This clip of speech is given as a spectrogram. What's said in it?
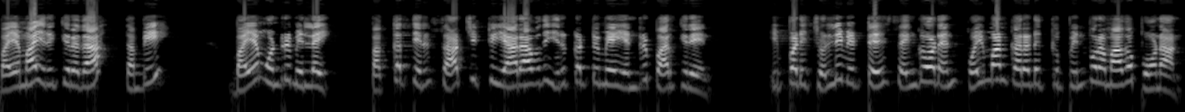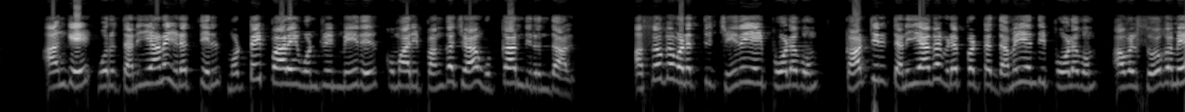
பயமா இருக்கிறதா தம்பி? பயம் ஒன்றுமில்லை. பக்கத்தில் சாட்சிக்கு யாராவது இருக்கட்டுமே என்று பார்க்கிறேன். இப்படி சொல்லிவிட்டு செங்கோடன் பொய்மான் கரடுக்கு பின்புறமாக போனான். அங்கே ஒரு தனியான இடத்தில் மொட்டைப்பாறை ஒன்றின் மீது குமாரி பங்கஜா உட்கார்ந்திருந்தாள். அசோகவனத்து சீதையைப் போலவும் காட்டில் தனியாக விடப்பட்ட தமயந்தி போலவும் அவள் சோகமே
